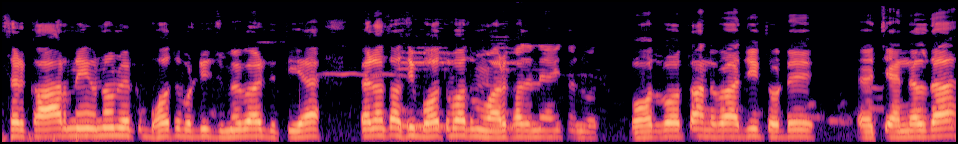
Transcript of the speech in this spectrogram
ਸਰਕਾਰ ਨੇ ਉਹਨਾਂ ਨੂੰ ਇੱਕ ਬਹੁਤ ਵੱਡੀ ਜ਼ਿੰਮੇਵਾਰੀ ਦਿੱਤੀ ਹੈ। ਪਹਿਲਾਂ ਤਾਂ ਅਸੀਂ ਬਹੁਤ ਬਹੁਤ ਮੁਬਾਰਕਾਂ ਦਿੰਦੇ ਹਾਂ ਜੀ ਤੁਹਾਨੂੰ। ਬਹੁਤ ਬਹੁਤ ਧੰਨਵਾਦ ਜੀ ਤੁਹਾਡੇ ਚੈਨਲ ਦਾ।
